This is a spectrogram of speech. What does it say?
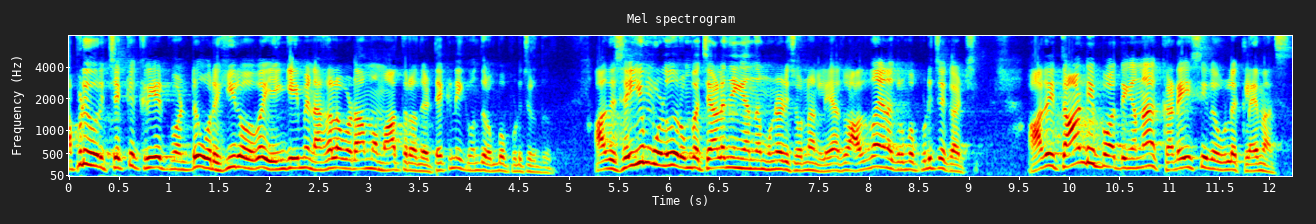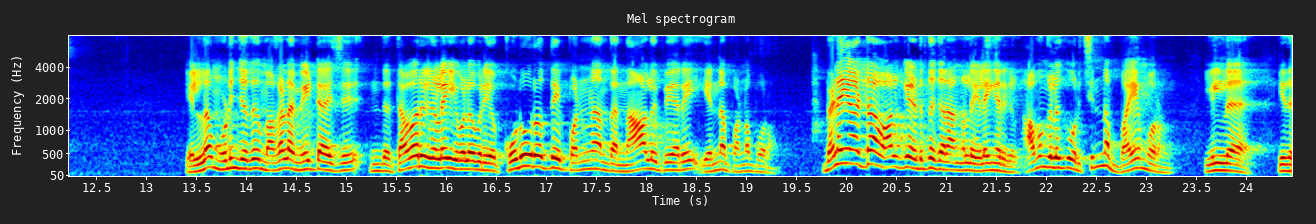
அப்படி ஒரு செக்கை கிரியேட் பண்ணிட்டு ஒரு ஹீரோவை எங்கேயுமே நகல விடாமல் மாற்றுற அந்த டெக்னிக் வந்து ரொம்ப பிடிச்சிருந்தது. அது செய்யும் பொழுது ரொம்ப சேலஞ்சிங்காக அந்த முன்னாடி சொன்னேன் இல்லையா? ஸோ அதுதான் எனக்கு ரொம்ப பிடிச்ச காட்சி. அதை தாண்டி பார்த்தீங்கன்னா கடைசியில் உள்ள கிளைமேக்ஸ் எல்லாம் முடிஞ்சது மகளை மீட்டாச்சு இந்த தவறுகளை இவ்வளோ பெரிய கொடூரத்தை பண்ண அந்த நாலு பேரை என்ன பண்ண போகிறோம் விளையாட்டாக வாழ்க்கை எடுத்துக்கிறாங்கல்ல இளைஞர்கள். அவங்களுக்கு ஒரு சின்ன பயம் வரணும். இல்லை இது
